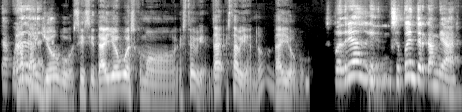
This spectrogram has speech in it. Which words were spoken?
¿Te Ah, acuerdas? de Daiobu. Sí, sí, Daiobu es como. Estoy bien. da- está bien, ¿no? Daiobu. Podría, se puede intercambiar.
